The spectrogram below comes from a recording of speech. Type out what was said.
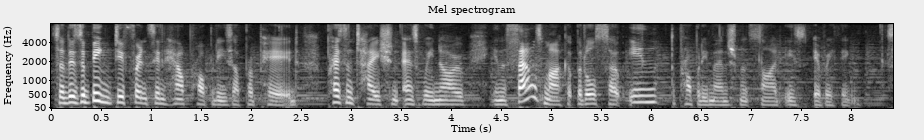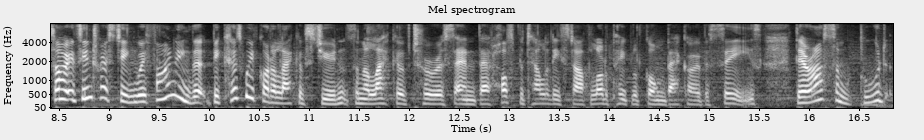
So there's a big difference in how properties are prepared. Presentation, as we know, in the sales market, but also in the property management side is everything. So it's interesting, we're finding that because we've got a lack of students and a lack of tourists and that hospitality staff, a lot of people have gone back overseas, there are some good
